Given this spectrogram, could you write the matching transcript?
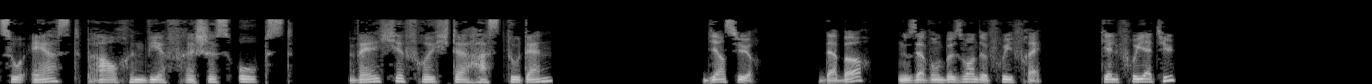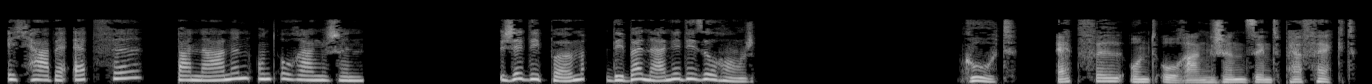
Zuerst brauchen wir frisches Obst. Welche Früchte hast du denn? Bien sûr. D'abord, nous avons besoin de fruits frais. Quels fruits as-tu? Ich habe Äpfel, Bananen und Orangen. J'ai des pommes, des bananes et des oranges. Gut. Äpfel und Orangen sind perfekt.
